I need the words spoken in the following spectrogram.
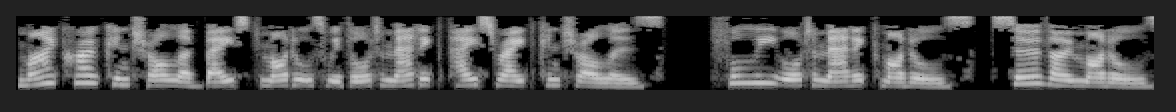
Microcontroller-based models with automatic pace rate controllers. Fully automatic models, servo models,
